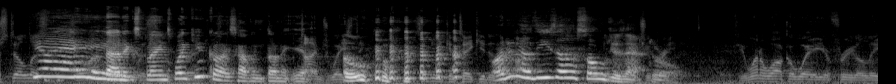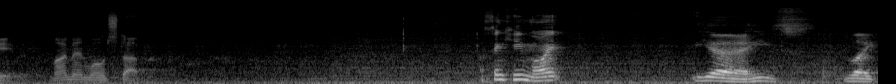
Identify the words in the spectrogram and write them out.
still listening. Yay! that explains why you guys haven't done it yet. Time's wasted. Oh. Can take you to I don't know, these are soldiers and let you after all. If you want to walk away, you're free to leave. My men won't stop you. I think he might. Yeah, he's like.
